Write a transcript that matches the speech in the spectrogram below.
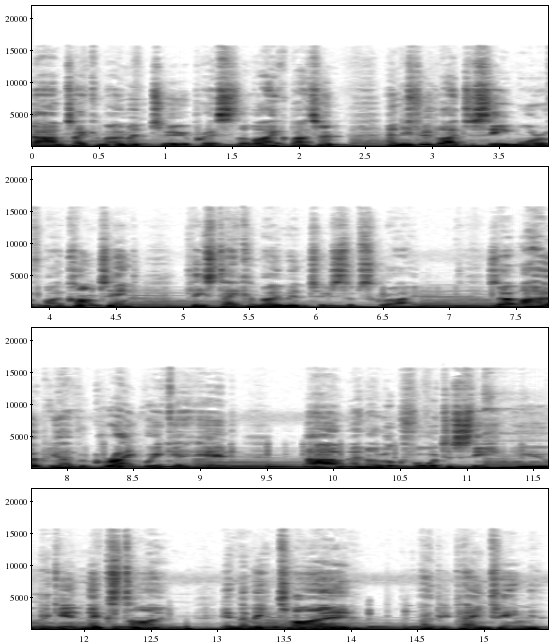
um, take a moment to press the like button. And if you'd like to see more of my content, please take a moment to subscribe. So I hope you have a great week ahead um, and I look forward to seeing you again next time. In the meantime, happy painting.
